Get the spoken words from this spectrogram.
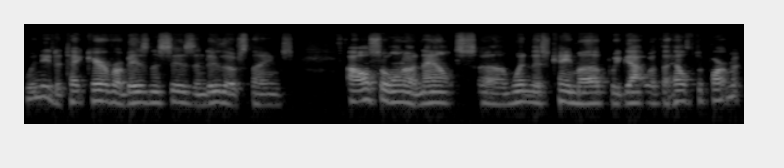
We need to take care of our businesses and do those things. I also want to announce uh, when this came up, we got with the health department,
